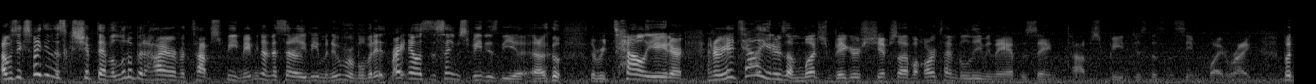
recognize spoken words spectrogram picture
I was expecting this ship to have a little bit higher of a top speed. Maybe not necessarily be maneuverable, but it, right now it's the same speed as the uh, the Retaliator. And the Retaliator is a much bigger ship, so I have a hard time believing they have the same top speed. It just doesn't seem quite right. But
